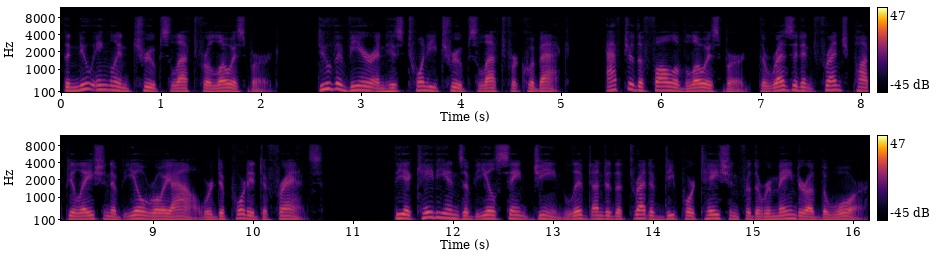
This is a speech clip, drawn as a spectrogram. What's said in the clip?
The New England troops left for Louisbourg. Duvivier and his 20 troops left for Quebec. After the fall of Louisbourg, the resident French population of Ile Royale were deported to France. The Acadians of Ile Saint-Jean lived under the threat of deportation for the remainder of the war.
